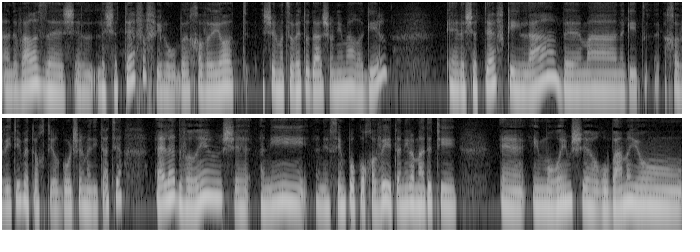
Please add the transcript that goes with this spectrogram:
הדבר הזה של לשתף אפילו בחוויות של מצבי תודעה שונים מהרגיל, אה, לשתף קהילה במה נגיד חוויתי בתוך תרגול של מדיטציה, אלה דברים שאני, אני אשים פה כוכבית, אני למדתי אה, עם מורים שרובם היו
